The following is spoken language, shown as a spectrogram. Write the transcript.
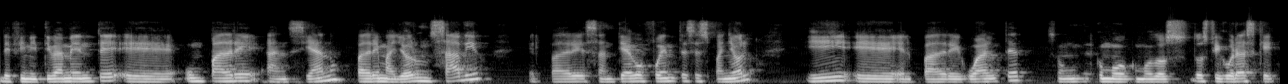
definitivamente un padre anciano, padre mayor, un sabio, el padre Santiago Fuentes español y el padre Walter, son como, como dos, figuras que,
